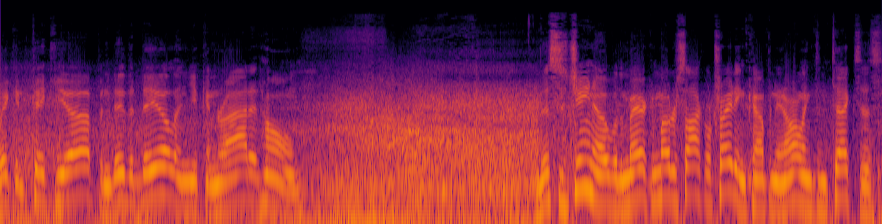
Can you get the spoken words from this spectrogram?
We can pick you up and do the deal and you can ride it home. This is Gino with American Motorcycle Trading Company in Arlington, Texas.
